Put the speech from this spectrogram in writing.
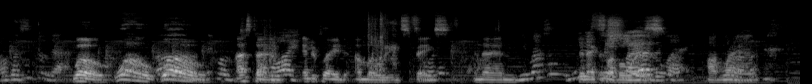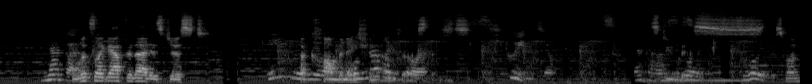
私 Whoa, whoa, whoa! Last time, 怖い Andrew played a mode in space, and then 見まし the next level is on land. なんか It looks like after that is just イン a ドの combination 女の of 人は those things. 低いでしょだか Let's ら do すごいすごい this. This one?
